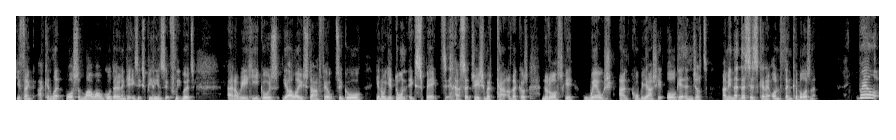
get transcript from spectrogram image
you think I can let Bosun Lawal go down and get his experience at Fleetwood and away he goes. You allow Starfelt to go. You know, you don't expect a situation where Carter Vickers, Nawrocki, Welsh, and Kobayashi all get injured. I mean, this is kind of unthinkable, isn't it? Well,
